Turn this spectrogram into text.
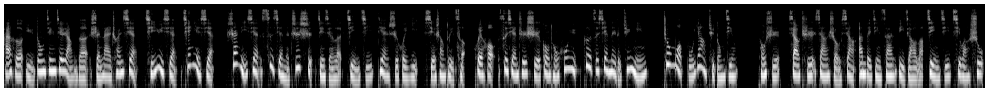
还和与东京接壤的神奈川县、埼玉县、千叶县、山梨县四县的知事进行了紧急电视会议，协商对策。会后，四县知事共同呼吁各自县内的居民周末不要去东京。同时，小池向首相安倍晋三递交了紧急期望书。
